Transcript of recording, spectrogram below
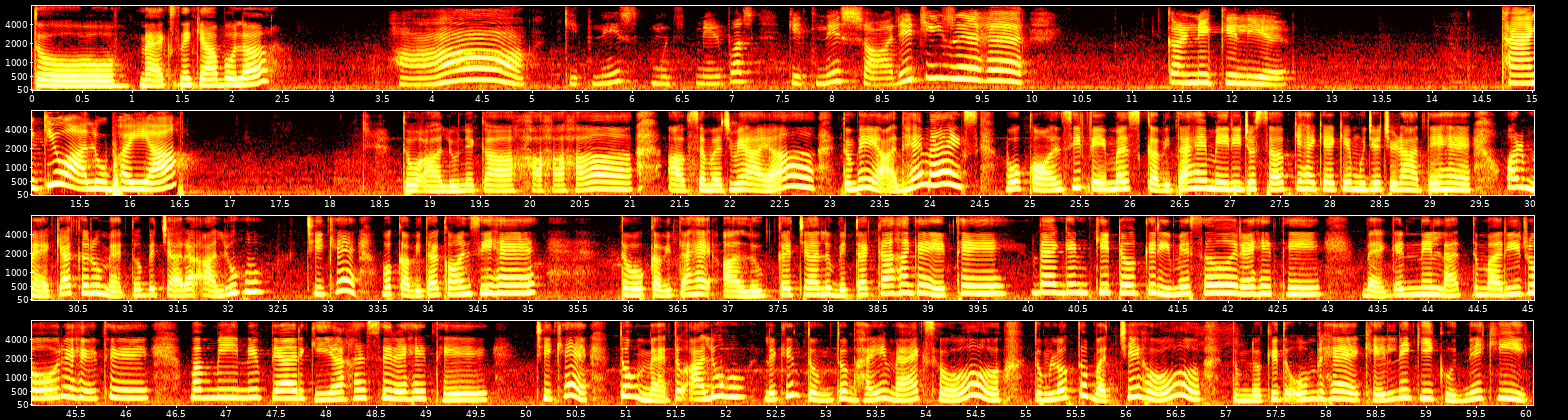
तो मैक्स ने क्या बोला? हाँ। कितने मुझ, मेरे पास कितने सारे चीज़ें हैं करने के लिए। थैंक यू आलू भैया। तो आलू ने कहा, हा हा हा, आप समझ में आया? तुम्हें याद है, मैक्स? वो कौन सी फ़ेमस कविता है मेरी जो सब कह कह के मुझे चिढ़ाते हैं? और मैं क्या करूँ? मैं तो बेचारा आलू हूँ। ठीक है? वो कविता कौन सी है? तो वो कविता है, आलू कचालू बेटा कहाँ गए थे? बैगन की टोकरी में सो रहे थे। बैगन ने लात मारी रो रहे थे। मम्मी ने प्यार किया, हंस रहे थे। ठीक है? तो मैं तो आलू हूँ, लेकिन तुम तो भाई मैक्स हो। तुम लोग तो बच्चे हो। तुम लोग की तो उम्र है, खेलने की, कूदने की।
